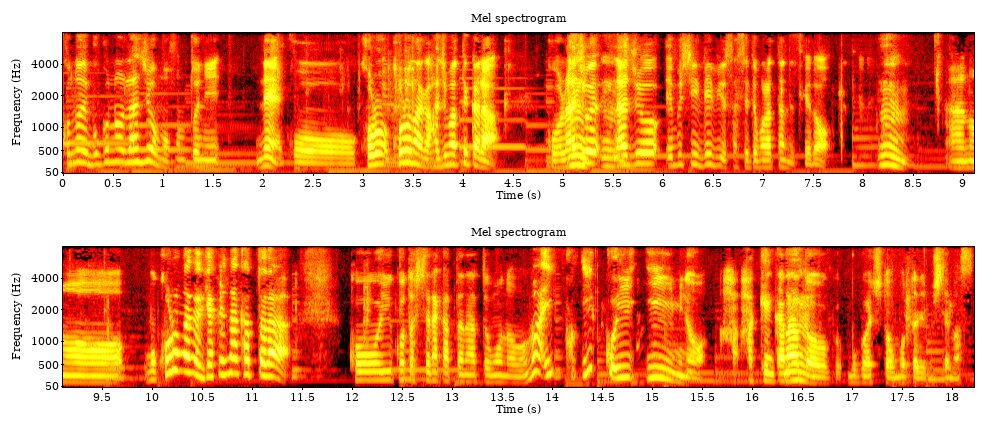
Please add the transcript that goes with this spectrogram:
この僕のラジオも本当にねこうコロコロナが始まってからこうラジオ、うんうん。ラジオ MC デビューさせてもらったんですけどうん。あのーもうコロナが逆になかったらこういうことしてなかったなと思うのもまあ一個一個いいいい意味のは発見かなと僕はちょっと思ったりもしてます。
